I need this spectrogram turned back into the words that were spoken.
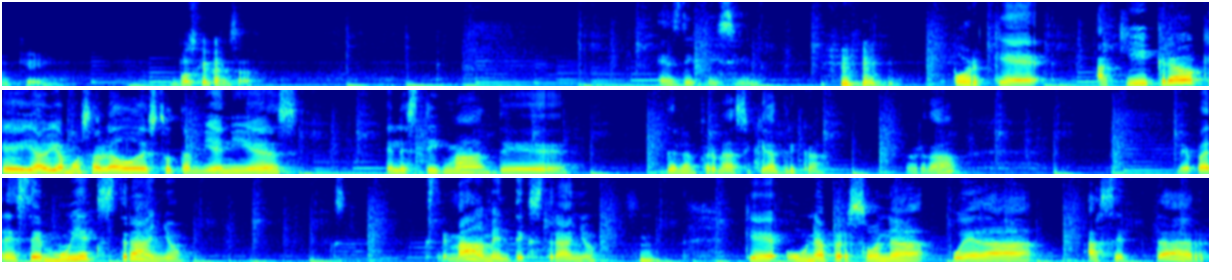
Ok. ¿Vos qué pensás? Es difícil. Porque aquí creo que ya habíamos hablado de esto también y es el estigma de, la enfermedad psiquiátrica, ¿verdad? Me parece muy extraño, extremadamente extraño, que una persona pueda aceptar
